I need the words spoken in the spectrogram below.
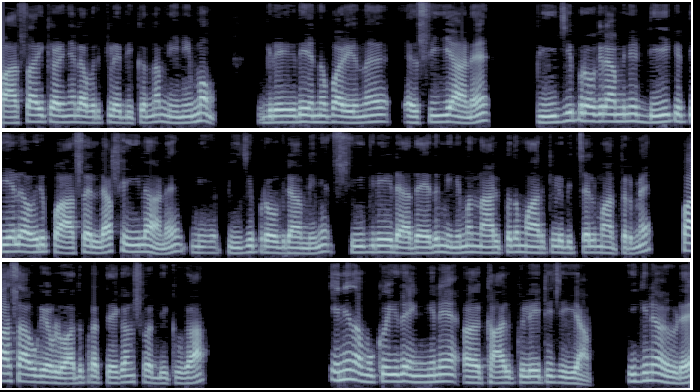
പാസ്സായി കഴിഞ്ഞാൽ അവർക്ക് ലഭിക്കുന്ന മിനിമം ഗ്രേഡ് എന്ന് പറയുന്നത് സി ആണ്. പി ജി പ്രോഗ്രാമിന് ഡി കിട്ടിയാൽ അവർ പാസ്സല്ല ഫെയിലാണ്. പി ജി പ്രോഗ്രാമിന് സി ഗ്രേഡ് അതായത് മിനിമം നാൽപ്പത് മാർക്ക് ലഭിച്ചാൽ മാത്രമേ പാസ്സാവുകയുള്ളൂ. അത് പ്രത്യേകം ശ്രദ്ധിക്കുക. ഇനി നമുക്ക് ഇത് എങ്ങനെ കാൽക്കുലേറ്റ് ചെയ്യാം? ഇഗ്നോയുടെ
